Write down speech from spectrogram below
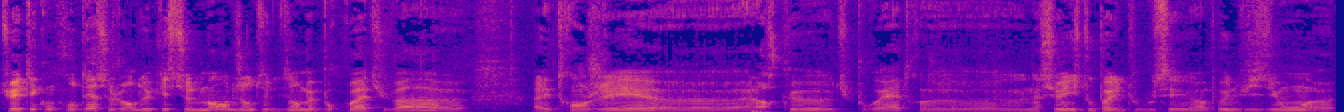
tu, as été confronté à ce genre de questionnement, des gens te disant mais pourquoi tu vas à l'étranger alors que tu pourrais être nationaliste ou pas du tout? C'est un peu une vision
